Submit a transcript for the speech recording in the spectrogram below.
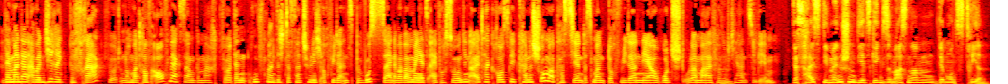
wenn man dann aber direkt befragt wird und nochmal darauf aufmerksam gemacht wird, dann ruft man sich das natürlich auch wieder ins Bewusstsein. Aber wenn man jetzt einfach so in den Alltag rausgeht, kann es schon mal passieren, dass man doch wieder näher rutscht oder mal versucht, mhm. die Hand zu geben. Das heißt, die Menschen, die jetzt gegen diese Maßnahmen demonstrieren,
